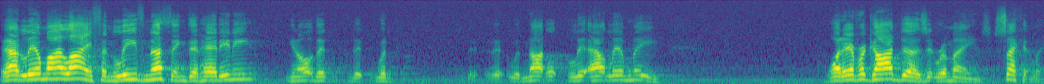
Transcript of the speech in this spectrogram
that I'd live my life and leave nothing that had any, you know, that, that, would, that would not outlive me. Whatever God does, it remains. Secondly,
